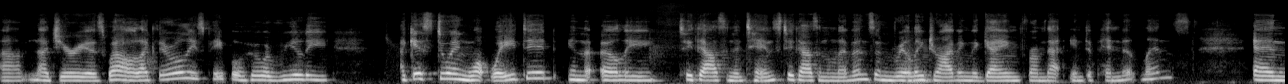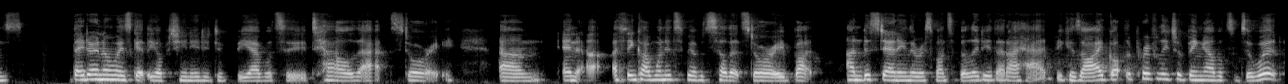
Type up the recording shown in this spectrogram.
um, Nigeria as well. Like, there are all these people who are really I guess doing what we did in the early 2010s, 2011s, and really mm-hmm. driving the game from that independent lens. And they don't always get the opportunity to be able to tell that story. Um, and I think I wanted to be able to tell that story, but understanding the responsibility that I had because I got the privilege of being able to do it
